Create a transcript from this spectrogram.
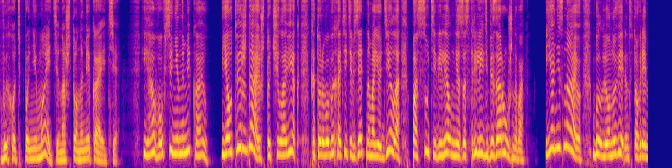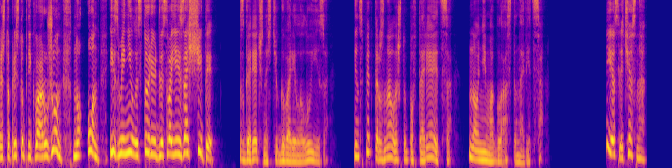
Вы хоть понимаете, на что намекаете?» «Я вовсе не намекаю. Я утверждаю, что человек, которого вы хотите взять на мое дело, по сути велел мне застрелить безоружного. Я не знаю, был ли он уверен в то время, что преступник вооружен, но он изменил историю для своей защиты», — с горячностью говорила Луиза. Инспектор знала, что повторяется, но не могла остановиться. «Если честно,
